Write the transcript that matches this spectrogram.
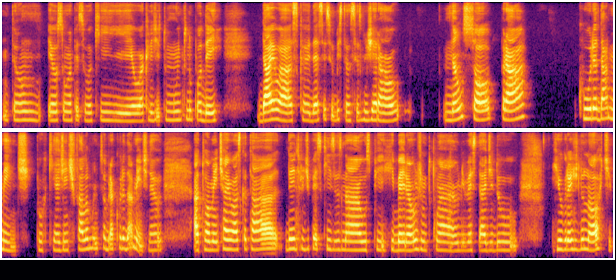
Então, eu sou uma pessoa que eu acredito muito no poder da ayahuasca e dessas substâncias no geral, não só para cura da mente, porque a gente fala muito sobre a cura da mente, né? Atualmente a ayahuasca está dentro de pesquisas na USP Ribeirão, junto com a Universidade do Rio Grande do Norte,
